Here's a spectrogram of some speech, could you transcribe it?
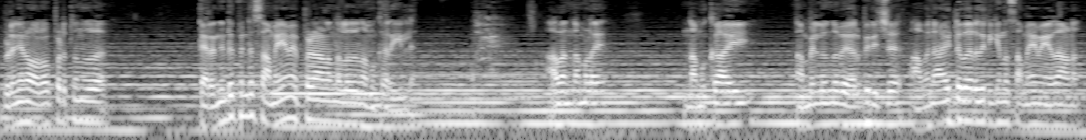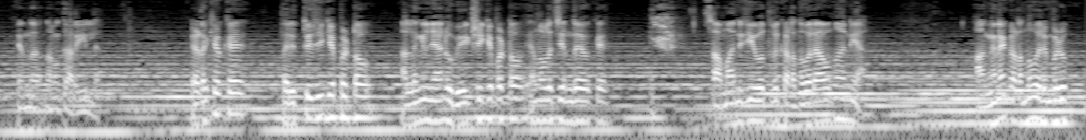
ഇവിടെ ഞാൻ ഓർമ്മപ്പെടുത്തുന്നത് തെരഞ്ഞെടുപ്പിന്റെ സമയം എപ്പോഴാണെന്നുള്ളത് നമുക്കറിയില്ല. അവൻ നമ്മളെ നമുക്കായി നമ്മിൽ നിന്ന് വേർപിരിച്ച് അവനായിട്ട് വേർതിരിക്കുന്ന സമയം ഏതാണ് എന്ന് നമുക്കറിയില്ല. ഇടയ്ക്കൊക്കെ പരിത്യജിക്കപ്പെട്ടോ അല്ലെങ്കിൽ ഞാൻ ഉപേക്ഷിക്കപ്പെട്ടോ എന്നുള്ള ചിന്തയൊക്കെ സാമാന്യ ജീവിതത്തിൽ കടന്നു വരാവുന്ന തന്നെയാണ് അങ്ങനെ കടന്നു വരുമ്പോഴും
